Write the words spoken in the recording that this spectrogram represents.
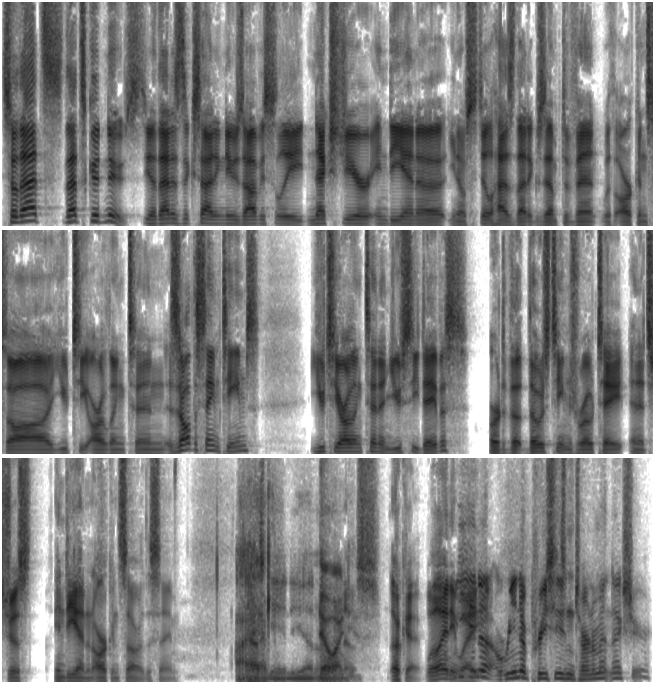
So that's that's good news. You know, that is exciting news. Obviously, next year Indiana, you know, still has that exempt event with Arkansas, UT Arlington. Is it all the same teams? UT Arlington and UC Davis, or do th those teams rotate and it's just Indiana and Arkansas are the same? I Ask have Andy, I don't no Who idea. Okay. Well, anyway, arena, arena preseason tournament next year.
